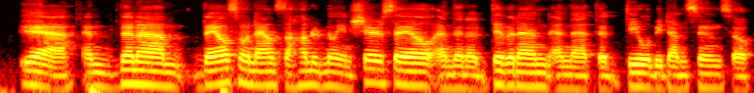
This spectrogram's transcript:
yeah, and then um, they also announced a hundred million share sale and then a dividend, and that the deal will be done soon. So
